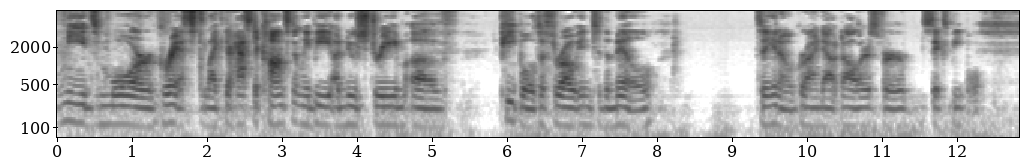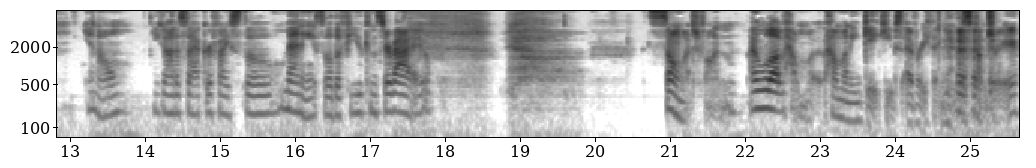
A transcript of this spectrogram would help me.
needs more grist. Like there has to constantly be a new stream of people to throw into the mill to, you know, grind out dollars for six people. You know, You gotta sacrifice the many so the few can survive. So much fun. I love how how money gatekeeps everything in this country.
